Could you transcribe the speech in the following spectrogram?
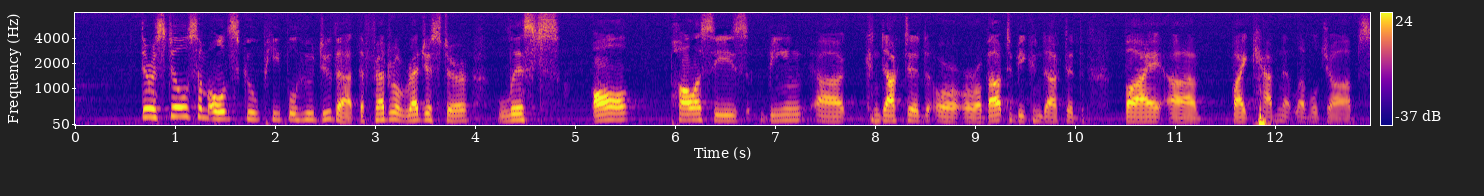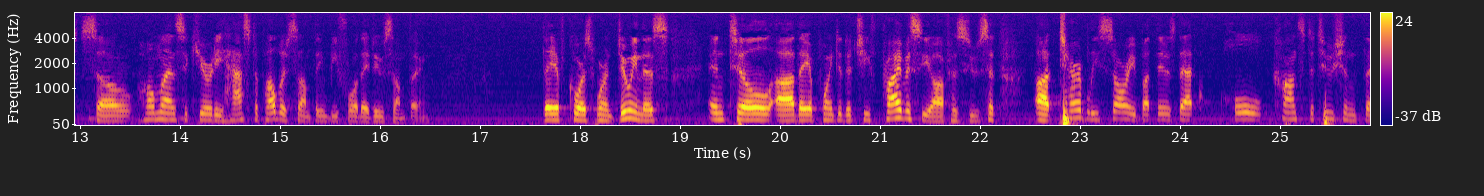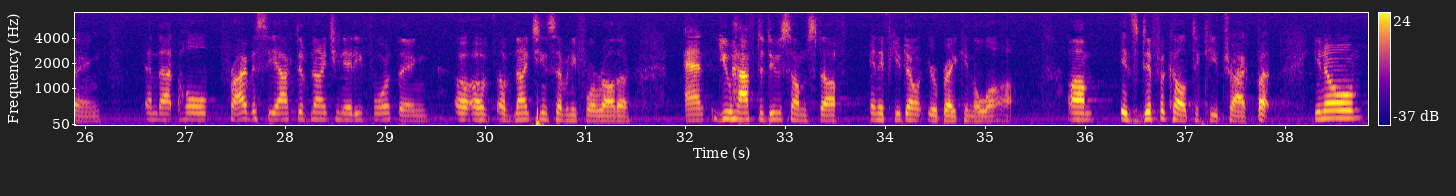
there are still some old school people who do that. The Federal Register lists all policies being uh, conducted or, or about to be conducted by uh, by cabinet level jobs. So Homeland Security has to publish something before they do something. they, of course, weren't doing this until uh, they appointed a chief privacy officer who said, uh, terribly sorry, but there's that whole Constitution thing and that whole Privacy Act of 1984 thing, uh, of, of 1974 rather, and you have to do some stuff, and if you don't, you're breaking the law. Um, it's difficult to keep track, but you know,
